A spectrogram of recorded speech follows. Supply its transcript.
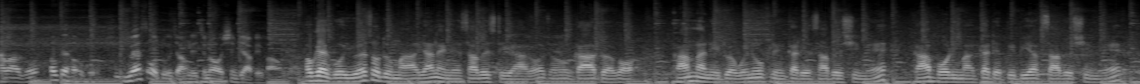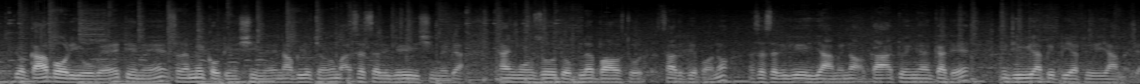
င်္ဂလာပါကိုဟုတ်ကဲ့ဟုတ်ကို US Auto အကြောင်းလေးကျွန်တော်ရှင်းပြပေးပါဦးဟုတ်ကဲ့ကို US Auto မှာရနိုင်တဲ့ service တွေကတော့ကျွန်တော်တို့ကားအတွက်ပေါ့ကားမှန်တွေအတွက် window film ကတ်တဲ့ service ရှိမယ်ကား body မှာကတ်တဲ့ PPF service ရှိမယ်ပြီးတော့ကား body ကိုပဲတင်တဲ့ ceramic coating ရှိမယ်နောက်ပြီးတော့ကျွန်တော်တို့မှာ accessory လေးတွေရှိမယ်ဗျထိုင်ကွန်ဆိုးတို့ black box တို့စသဖြင့်ပေါ့နော် accessory လေးတွေရမယ်နောက်ကားအတွင်းကကတ်တဲ့ interior PPF တွေရမယ်ဗျ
